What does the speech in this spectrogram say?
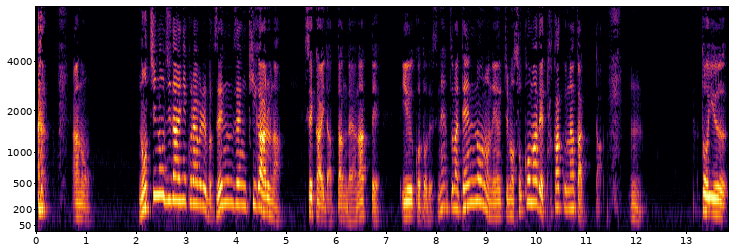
あの、後の時代に比べれば全然気があるな世界だったんだよなっていうことですね。つまり天皇の値打ちもそこまで高くなかった。うん。という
